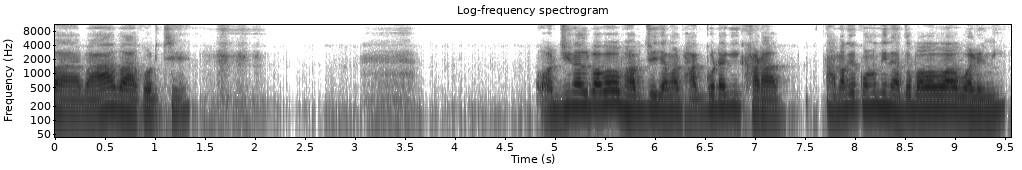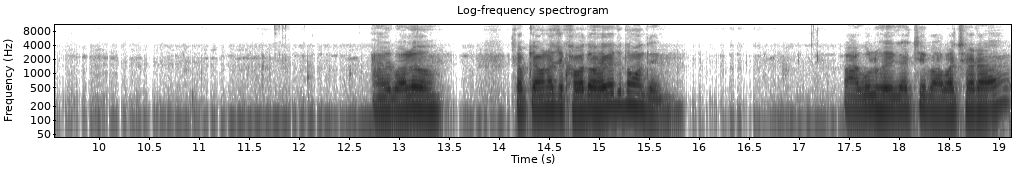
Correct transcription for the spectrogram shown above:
বা বা বা করছে। অরিজিনাল বাবাও ভাবছে যে আমার ভাগ্যটা কি খারাপ। আমাকে কোনোদিন এত বাবা বাবা বলেনি। আর বলো, সব কেমন আছে? খাওয়া দাওয়া হয়ে গেছে তোমাদের? পাগল হয়ে গেছে বাবা ছাড়া,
